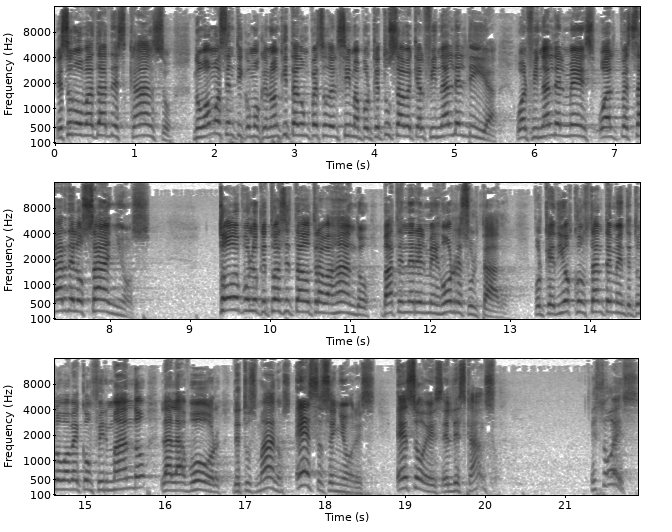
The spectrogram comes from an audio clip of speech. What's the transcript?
eso nos va a dar descanso. Nos vamos a sentir como que no han quitado un peso de encima porque tú sabes que al final del día o al final del mes o al pesar de los años, todo por lo que tú has estado trabajando va a tener el mejor resultado. Porque Dios constantemente tú lo vas a ver confirmando la labor de tus manos. Eso, señores, eso es el descanso. Eso es.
